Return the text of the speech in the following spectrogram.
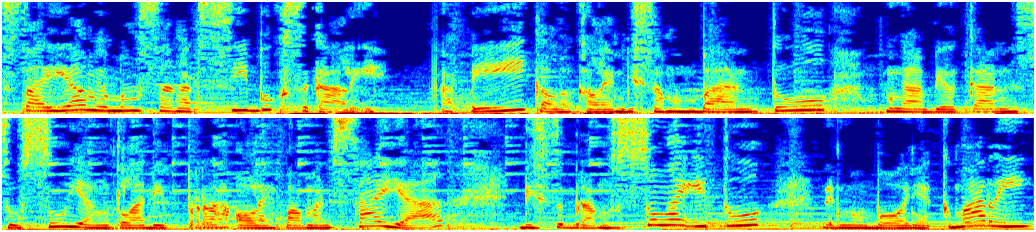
Saya memang sangat sibuk sekali. Tapi kalau kalian bisa membantu mengambilkan susu yang telah diperah oleh paman saya di seberang sungai itu dan membawanya kemari.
